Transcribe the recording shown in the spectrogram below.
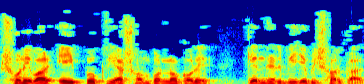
শনিবার এই প্রক্রিয়া সম্পন্ন করে কেন্দ্রের বিজেপি সরকার।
